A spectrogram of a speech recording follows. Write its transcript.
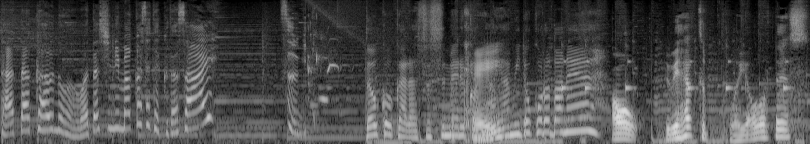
戦うのは私に任せてください次どこから進めるか Okay. 悩みどころだね Oh, do we have to play all of this?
